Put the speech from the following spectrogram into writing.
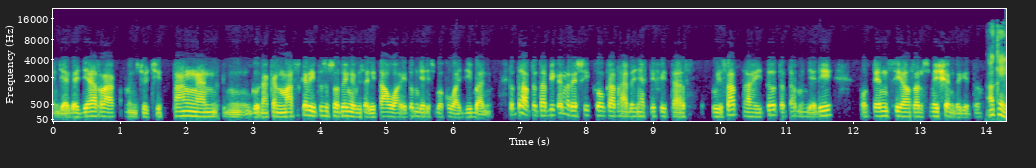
menjaga jarak, mencuci tangan, menggunakan masker itu sesuatu yang nggak bisa ditawar, itu menjadi sebuah kewajiban. Tetap, tetapi kan resiko karena adanya aktivitas wisata itu tetap menjadi potensial transmission begitu. Oke, okay,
